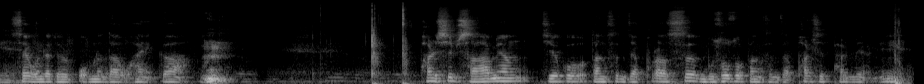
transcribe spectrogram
예. 새 원내대표를 뽑는다고 하니까 84명 지역구 당선자 플러스 무소속 당선자 88명이 예.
